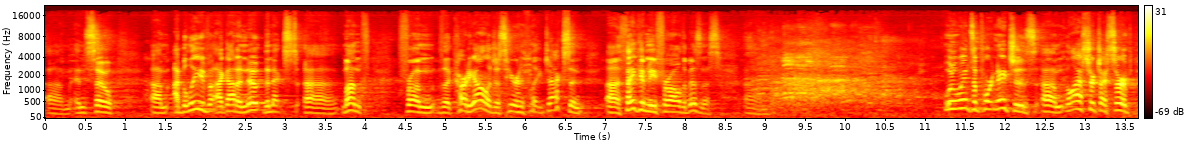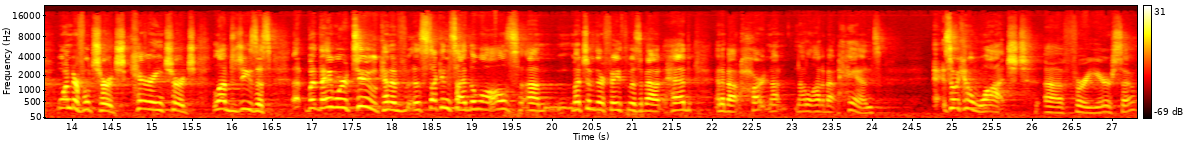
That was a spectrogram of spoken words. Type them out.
Um, and so um, I believe I got a note the next uh, month from the cardiologist here in Lake Jackson uh, thanking me for all the business. Um, when we went to Port Neches, um, the last church I served, wonderful church, caring church, loved Jesus, uh, but they were too kind of uh, stuck inside the walls. Um, much of their faith was about head and about heart, not, not a lot about hands. So we kind of watched uh, for a year or so.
